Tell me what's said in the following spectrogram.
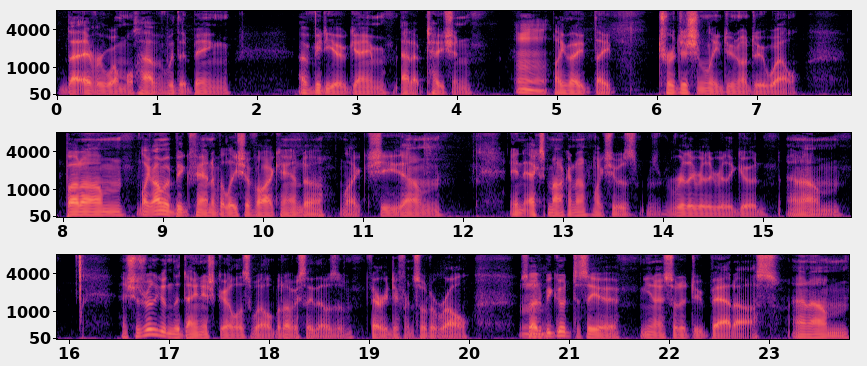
that everyone will have with it being a video game adaptation. Mm. Like they they traditionally do not do well. But um like I'm a big fan of Alicia Vikander. Like she um in Ex Machina, like she was was really really really good. And um and she was really good in the Danish Girl as well. But obviously, that was a very different sort of role. So it'd be good to see her, you know, sort of do badass. And um,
